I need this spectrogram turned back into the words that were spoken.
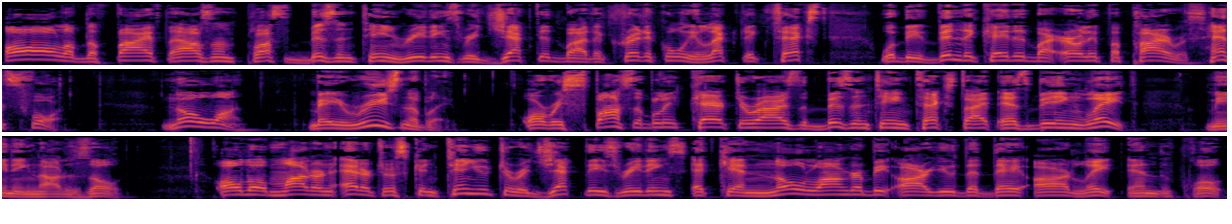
all of the 5,000 plus Byzantine readings rejected by the critical eclectic text would be vindicated by early papyrus. Henceforth, no one may reasonably or responsibly characterize the Byzantine text type as being late, meaning not as old. Although modern editors continue to reject these readings, it can no longer be argued that they are late. End quote.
